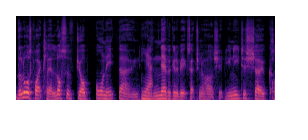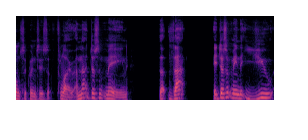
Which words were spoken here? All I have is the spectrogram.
the law's quite clear. Loss of job on its own Yeah. is never going to be exceptional hardship. You need to show consequences that flow. And that doesn't mean that that. It doesn't mean that you,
